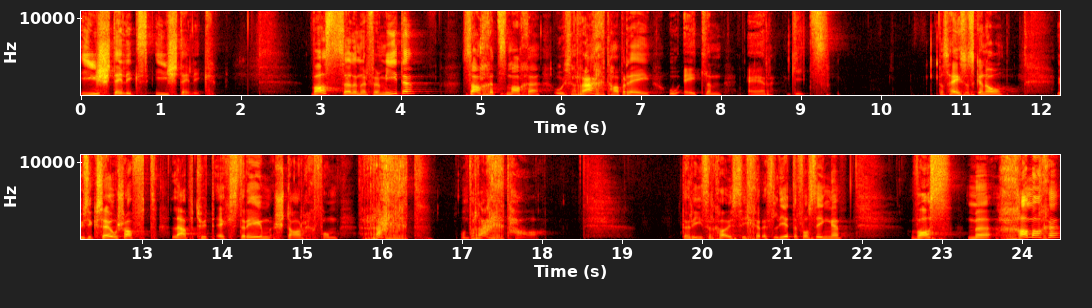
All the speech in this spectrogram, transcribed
Einstellungseinstellung. Was sollen wir vermeiden? Sachen zu machen aus Rechthaberei und edlem Ehrgeiz. Was heisst es genau? Unsere Gesellschaft lebt heute extrem stark vom Recht und Recht haben. Der Rieser kann uns sicher ein Lied davon singen. Was man kann machen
